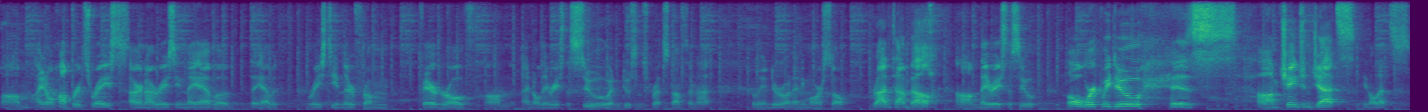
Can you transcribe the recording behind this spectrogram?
um, I know Humpert's race, R&R Racing. They have a they have a race team. They're from Fairgrove. Um, I know they race the Soo and do some sprint stuff. They're not really enduroing anymore. So Rod and Tom Bell, um, they race the Soo. Oh, work we do is um, changing jets. You know, that's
